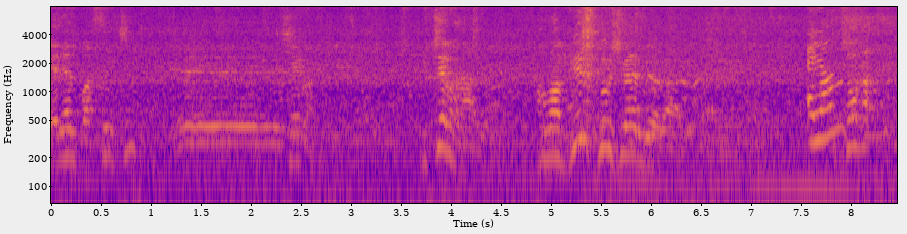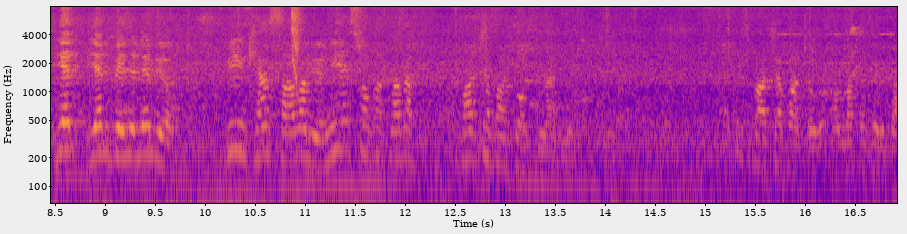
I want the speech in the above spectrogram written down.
yerel basın için eee, şey var. Bütçe var abi. Ama bir kuruş vermiyor abi. E yalnız Sokak, yer, yer belirlemiyor. Bir imkan sağlamıyor. Niye? Sokaklarda parça parça olsunlar diyor. Biz parça parça olur. Allah da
